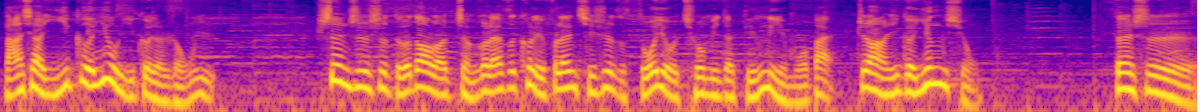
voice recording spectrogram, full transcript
拿下一个又一个的荣誉，甚至是得到了整个来自克利夫兰骑士的所有球迷的顶礼膜拜，这样一个英雄。但是，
